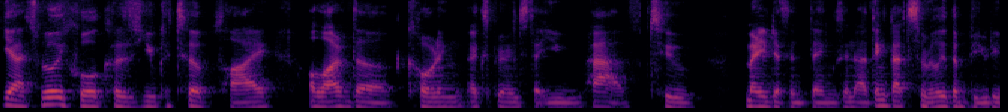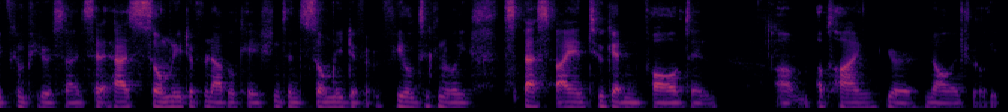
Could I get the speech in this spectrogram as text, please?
Yeah it's really cool because you get to apply a lot of the coding experience that you have to many different things. And I think that's really the beauty of computer science that it has so many different applications and so many different fields you can really specify into get involved in um, applying your knowledge really.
